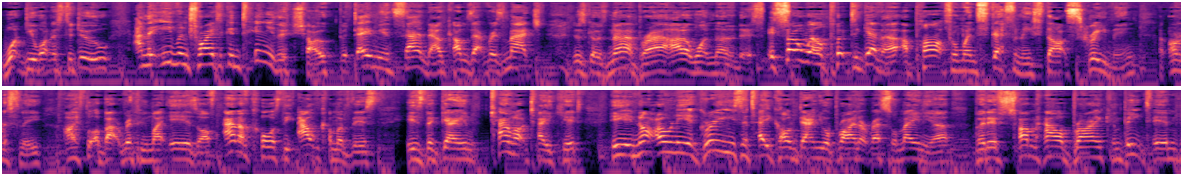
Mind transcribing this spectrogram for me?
What do you want us to do? And they even try to continue the show, but Damien Sandow comes out for his match, just goes, nah, bruh, I don't want none of this. It's so well put together, apart from when Stephanie starts screaming. And honestly, I thought about ripping my ears off. And of course, the outcome of this is the game cannot take it. He not only agrees to take on Daniel Bryan at WrestleMania, but if somehow Bryan can beat him,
